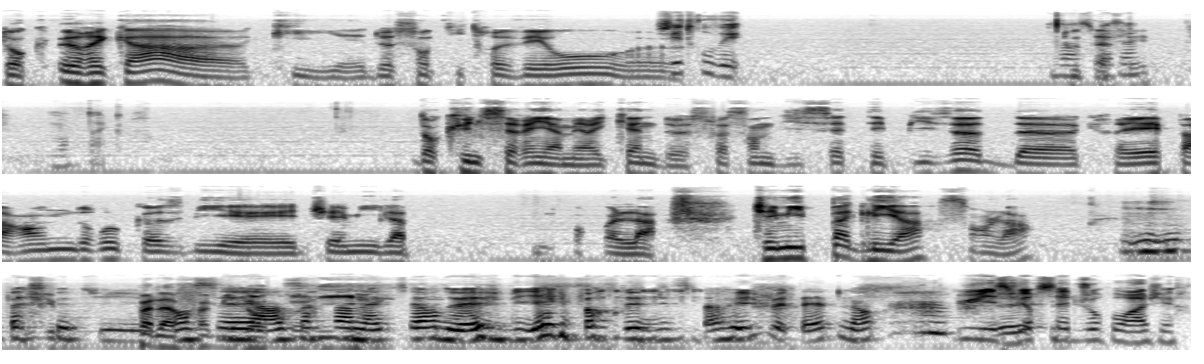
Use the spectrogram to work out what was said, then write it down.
Donc Eureka, euh, qui est de son titre VO. euh, J'ai trouvé. Tout c'est à ça fait. Bon, d'accord. Donc une série américaine de 77 épisodes euh, créée par Andrew Cosby et Jamie La... Pourquoi là Jamie Paglia sont là. Parce que tu pas la pensais à un certain acteur de FBI porté disparu, peut-être, non Lui est sur 7 jours pour agir.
